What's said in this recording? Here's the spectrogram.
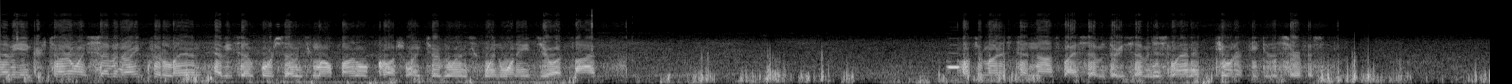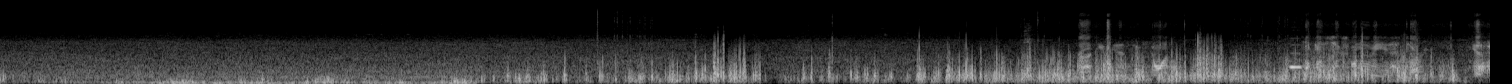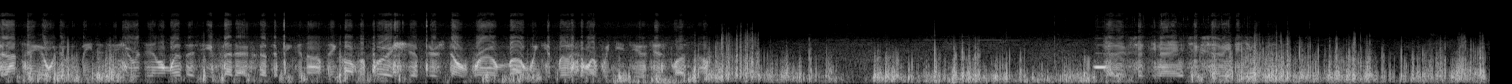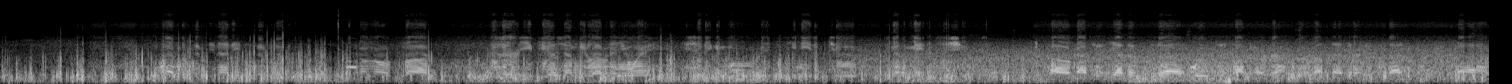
heavy tower, runway 7 right, clear to land. Heavy 747, 2 mile final. Caution wake turbulence, wind 180 at 5. Plus or minus 10 knots by 737, just landed 200 I'm the we're dealing with. I see FedEx got the beacon off. They call for push. If there's no room, uh, we can move somewhere if we need to. Just let us know. FedEx 5986 heavy, did you FedEx 5986 heavy. I don't know if, uh, there UPS MD11 anyway? He said he can move if you need him to. He's got a maintenance issue. Oh, gotcha. Yeah, that's, uh, we were just talking to our ground crew about that side. Um,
